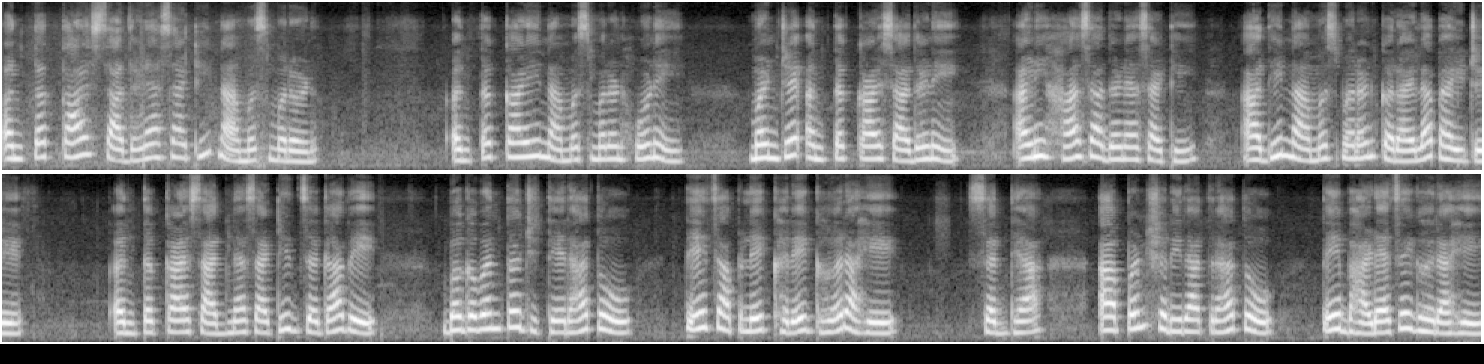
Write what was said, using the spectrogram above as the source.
अंतकाळ साधण्यासाठी नामस्मरण. अंतकाळी नामस्मरण होणे म्हणजे अंतकाळ साधणे आणि हा साधण्यासाठी आधी नामस्मरण करायला पाहिजे. अंतकाळ साधण्यासाठीच जगावे. भगवंत जिथे राहतो तेच आपले खरे घर आहे. सध्या आपण शरीरात राहतो ते भाड्याचे घर आहे.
